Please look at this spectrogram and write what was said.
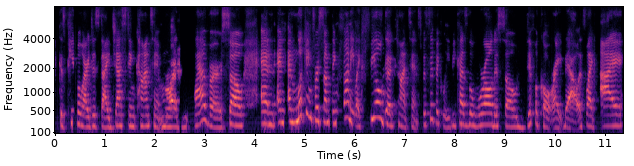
because people are just digesting content more right. than ever. So and and and looking for something funny like feel good content specifically because the world is so difficult right now. It's like i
